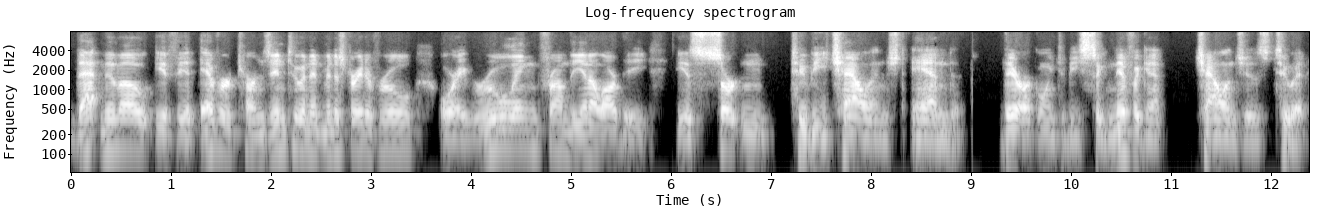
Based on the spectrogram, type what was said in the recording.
that memo, if it ever turns into an administrative rule or a ruling from the NLRB, is certain to be challenged, and there are going to be significant challenges to it.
